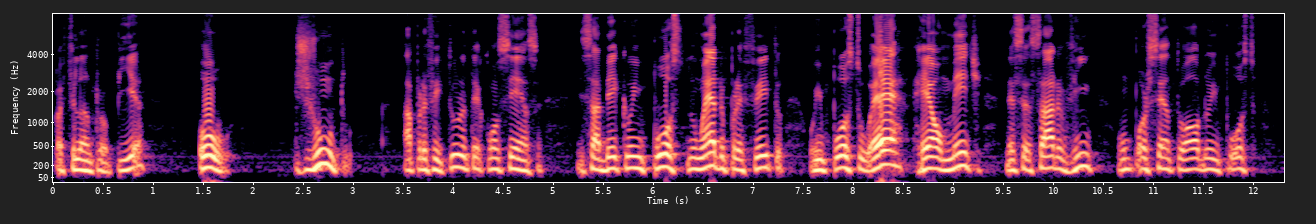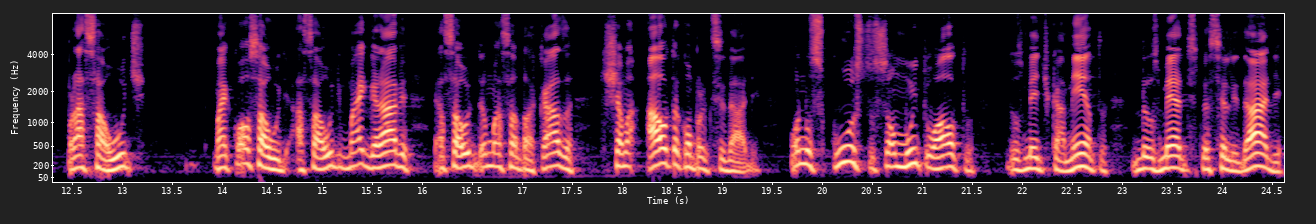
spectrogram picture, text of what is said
para filantropia, ou junto a prefeitura ter consciência de saber que o imposto não é do prefeito, o imposto é realmente necessário vir um percentual do imposto para a saúde. Mas qual saúde? A saúde mais grave é a saúde de uma Santa Casa que chama alta complexidade. Quando os custos são muito altos dos medicamentos, dos médicos de especialidade,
